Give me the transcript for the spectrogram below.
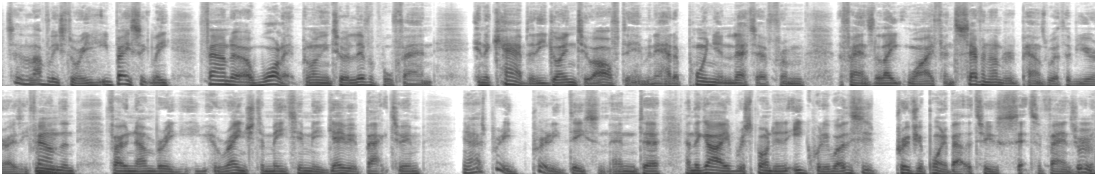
it's a lovely story. He basically found a, a wallet belonging to a Liverpool fan in a cab that he got into after him, and it had a poignant letter from the fan's late wife and seven hundred pounds worth of euros. He found Hmm. the phone number. He, he arranged to meet him. He gave it back to him. You know, that's pretty pretty decent. And uh, and the guy responded equally well. This is proves your point about the two sets of fans. Really,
